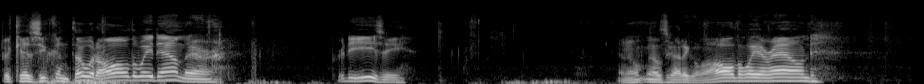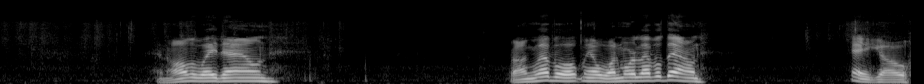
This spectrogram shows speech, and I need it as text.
because you can throw it all the way down there. Pretty easy. And Oatmeal's got to go all the way around and all the way down. Wrong level, Oatmeal. One more level down. There you go.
